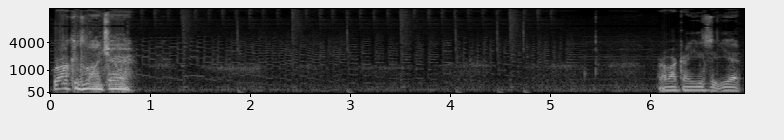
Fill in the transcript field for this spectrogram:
Rocket launcher. But I'm not gonna use it yet.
